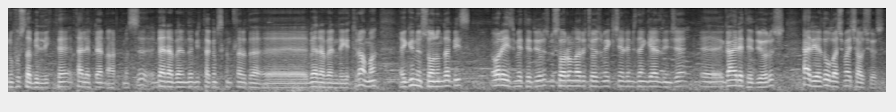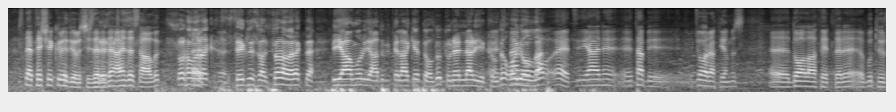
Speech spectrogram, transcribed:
nüfusla birlikte taleplerin artması beraberinde bir takım sıkıntıları da e, beraberinde getiriyor ama günün sonunda biz oraya hizmet ediyoruz. Bu sorunları çözmek için elimizden geldiğince e, gayret ediyoruz. Her yerde ulaşmaya çalışıyoruz. Bizler teşekkür ediyoruz sizlere de. Aynıca sağlık. Son olarak Evet, sevgili Suat, son olarak da bir yağmur yağdı, bir felaket oldu. Tüneller yıkıldı. Evet, o yollar o- evet yani e, tabii coğrafyamız e, doğal afetlere, e, bu tür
